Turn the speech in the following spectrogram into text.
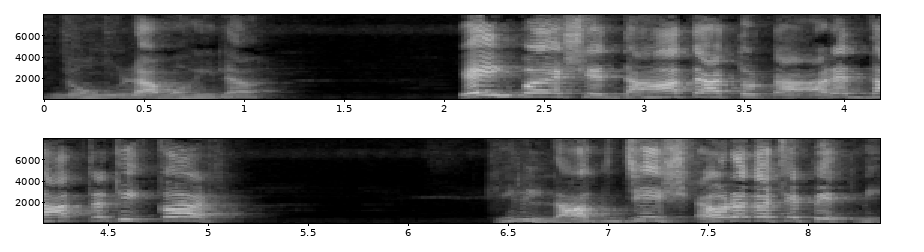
নোংরা মহিলা। এই বয়সে দাঁত এতটা, আরে দাঁতটা ঠিক কর। কি লাগছে শেওড়া গাছে পেতনি?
